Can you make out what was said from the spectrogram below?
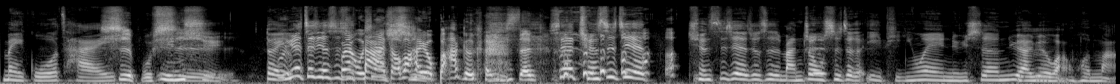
美国才是不是允许。对，因为这件事情大事，我现在搞不好还有八个可以生。现在全世界，全世界就是蛮重视这个议题，因为女生越来越晚婚嘛。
